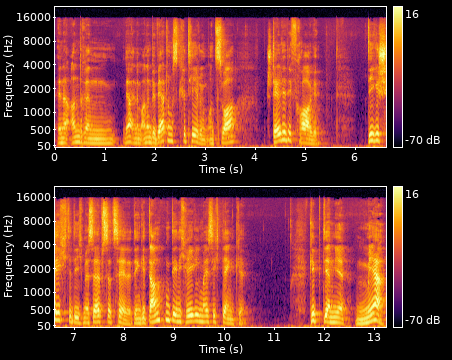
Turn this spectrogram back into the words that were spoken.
in, einer anderen, ja, in einem anderen Bewertungskriterium. Und zwar stell dir die Frage, die Geschichte, die ich mir selbst erzähle, den Gedanken, den ich regelmäßig denke, gibt der mir mehr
